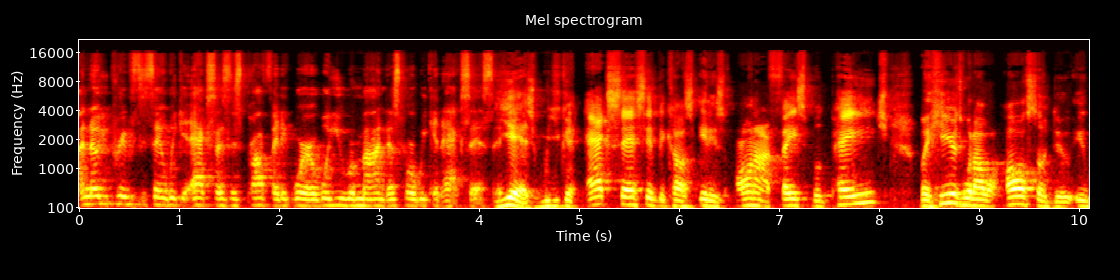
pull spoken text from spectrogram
I know you previously said we can access this prophetic word. Will you remind us where we can access it? Yes, you can access it because it is on our Facebook page. But here's what I will also do it,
